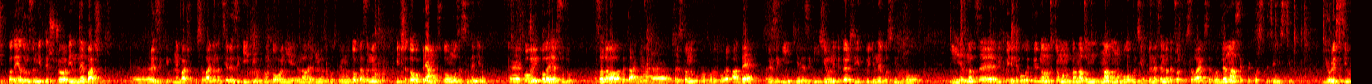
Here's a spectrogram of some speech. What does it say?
чітко дає зрозуміти, що він не бачить е, ризиків, не бачить посилання на ці ризики, які обґрунтовані належними запасними доказами. Більше того, прямо в судовому засіданні, е, коли колегія суду задавала питання представнику прокуратури, а де ризики, які ризики, і вони підтверджуються, відповіді не послідувало. І на це відповіді не було. Відповідно, в цьому надано, було оцінку, і на це ми також посилаємося, бо для нас, як також спеціалістів, юристів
